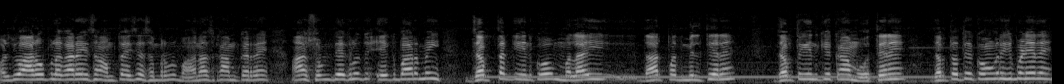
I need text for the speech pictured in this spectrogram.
और जो आरोप लगा रहे हैं हम तो ऐसे समर्पण भावना से काम कर रहे हैं। आज स्वयं देख लो तो एक बार में ही जब तक इनको मलाईदार पद मिलते रहें, जब तक इनके काम होते रहें, जब तक तो कांग्रेस बने रहे।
